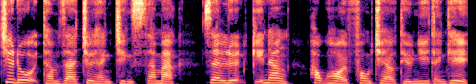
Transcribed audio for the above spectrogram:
chia đội tham gia chơi hành trình sa mạc, rèn luyện kỹ năng, học hỏi phong trào thiếu nhi thánh thể.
